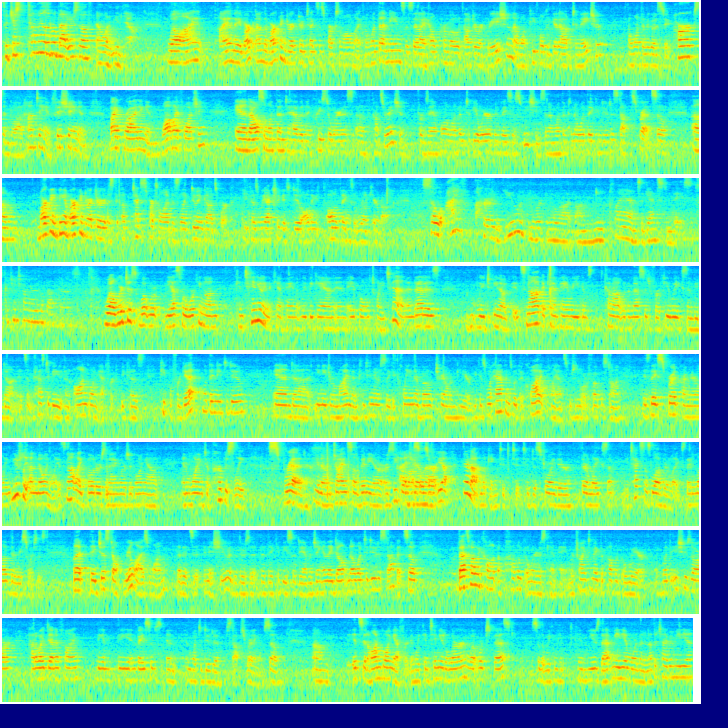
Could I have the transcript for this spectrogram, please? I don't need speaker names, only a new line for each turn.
So just tell me a little about yourself and what you do.
Well, I, I am a, mark- I'm the marketing director at Texas Parks and Wildlife. And what that means is that I help promote outdoor recreation. I want people to get out into nature. I want them to go to state parks and go out hunting and fishing and bike riding and wildlife watching. And I also want them to have an increased awareness of conservation. For example, I want them to be aware of invasive species and I want them to know what they can do to stop the spread. So um, marketing, being a marketing director is, of Texas Parks and Wildlife is like doing God's work because we actually get to do all the, all the things that we really care about.
So I've heard you have been working a lot on new plans against invasives. Could you tell me a little about those?
Well, we're just, what we're, yes, we're working on continuing the campaign that we began in April 2010, and that is, we, you know, it's not a campaign where you can come out with a message for a few weeks and be done. It's, it has to be an ongoing effort because people forget what they need to do, and uh, you need to remind them continuously to clean their boat, trailer, and gear. Because what happens with aquatic plants, which is what we're focused on, is they spread primarily, usually unknowingly. It's not like boaters and anglers are going out and wanting to purposely spread, you know, giant salvinia or zebra mussels or, yeah, they're not looking to, to, to destroy their, their lakes. I mean, Texans love their lakes, they love their resources. But they just don't realize, one, that it's an issue, or that there's a, that they could be so damaging, and they don't know what to do to stop it. So that's why we call it a public awareness campaign. We're trying to make the public aware of what the issues are, how to identify the, the invasives, and, and what to do to stop spreading them. So um, it's an ongoing effort, and we continue to learn what works best so that we can, can use that media more than another type of media.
